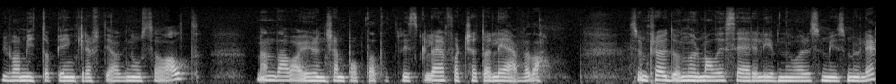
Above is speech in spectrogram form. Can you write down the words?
vi var midt oppi en kreftdiagnose og alt. Men da var jo hun kjempeopptatt at vi skulle fortsette å leve, da. Så hun prøvde å normalisere livene våre så mye som mulig.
